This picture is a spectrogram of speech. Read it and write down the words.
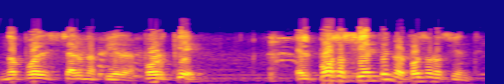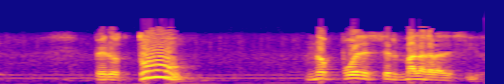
no puedes echar una piedra. ¿Por qué? ¿El pozo siente? No, el pozo no siente. Pero tú no puedes ser mal agradecido.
